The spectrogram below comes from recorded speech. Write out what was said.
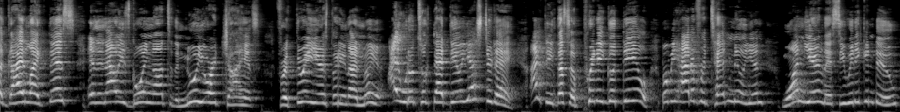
a guy like this, and then now he's going on to the New York Giants for three years, 39 million. I would have took that deal yesterday. I think that's a pretty good deal. But we had him for 10 million one year, let's see what he can do.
